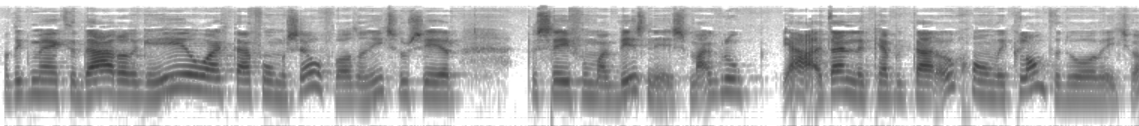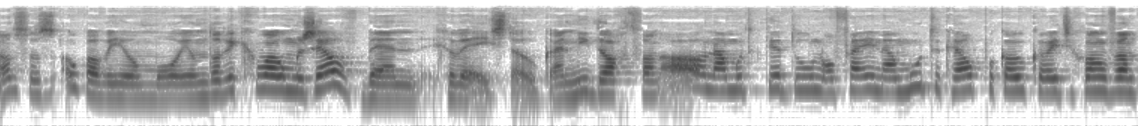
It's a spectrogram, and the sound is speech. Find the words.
Want ik merkte daar dat ik heel erg daar voor mezelf was. En niet zozeer per se voor mijn business. Maar ik bedoel, ja, uiteindelijk heb ik daar ook gewoon weer klanten door, weet je wel. Dus dat is ook wel weer heel mooi, omdat ik gewoon mezelf ben geweest ook. En niet dacht van, oh, nou moet ik dit doen, of hé, nou moet ik helpen koken, weet je. Gewoon van,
